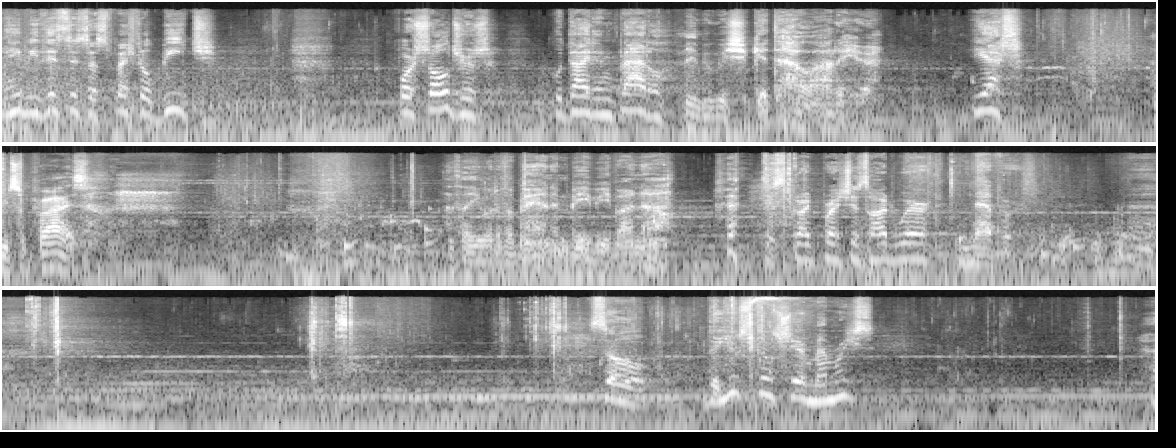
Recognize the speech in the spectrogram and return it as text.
Maybe this is a special beach for soldiers who died in battle. Maybe we should get the hell out of here. Yes, I'm surprised. I thought you would have abandoned BB by now. discard precious hardware? Never. So, do you still share memories?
